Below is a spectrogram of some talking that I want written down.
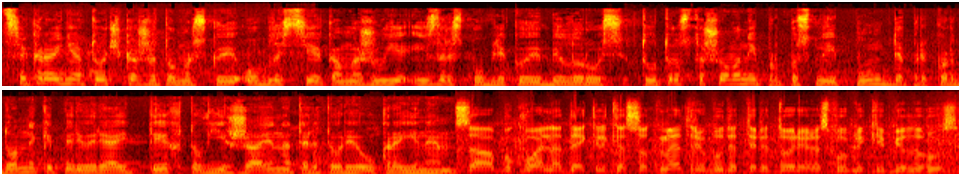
Це крайня точка Житомирської області, яка межує із Республікою Білорусь. Тут розташований пропускний пункт, де прикордонники перевіряють тих, хто в'їжджає на територію України. За буквально декілька сот метрів буде територія Республіки Білорусь.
